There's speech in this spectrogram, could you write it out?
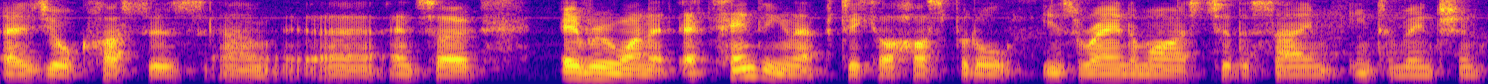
as your clusters. Um, uh, and so everyone attending that particular hospital is randomized to the same intervention.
